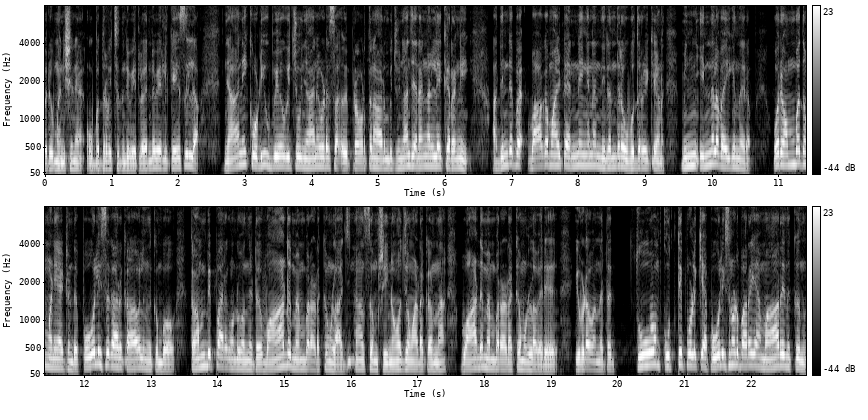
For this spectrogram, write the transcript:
ഒരു മനുഷ്യനെ ഉപദ്രവിച്ചതിന്റെ പേരിലോ എന്റെ പേരിൽ കേസില്ല. ഞാൻ ഈ കൊടി ഉപയോഗിച്ചു ഞാനിവിടെ പ്രവർത്തനം ആരംഭിച്ചു ഞാൻ ജനങ്ങളിലേക്ക് ഇറങ്ങി. അതിന്റെ ഭാഗമായിട്ട് എന്നെ ഇങ്ങനെ നിരന്തരം ഉപദ്രവിക്കുകയാണ്. മിൻ ഇന്നലെ വൈകുന്നേരം ഒരു ഒമ്പത് മണിയായിട്ടുണ്ട്. പോലീസുകാർ കാവൽ നിൽക്കുമ്പോൾ കമ്പിപ്പാറ കൊണ്ടുവന്നിട്ട് വാർഡ് മെമ്പർ അടക്കമുള്ള അജ്നാസും ഷിനോജും അടക്കുന്ന വാർഡ് മെമ്പർ അടക്കമുള്ളവർ ഇവിടെ വന്നിട്ട് തൂവം കുത്തിപ്പൊളിക്കുക പോലീസിനോട് പറയാ മാറി നിൽക്കുന്നു.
